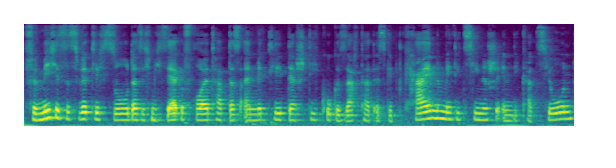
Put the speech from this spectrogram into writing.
für mich ist es wirklich so, dass ich mich sehr gefreut habe, dass ein Mitglied der STIKO gesagt hat, es gibt keine medizinische Indikation,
